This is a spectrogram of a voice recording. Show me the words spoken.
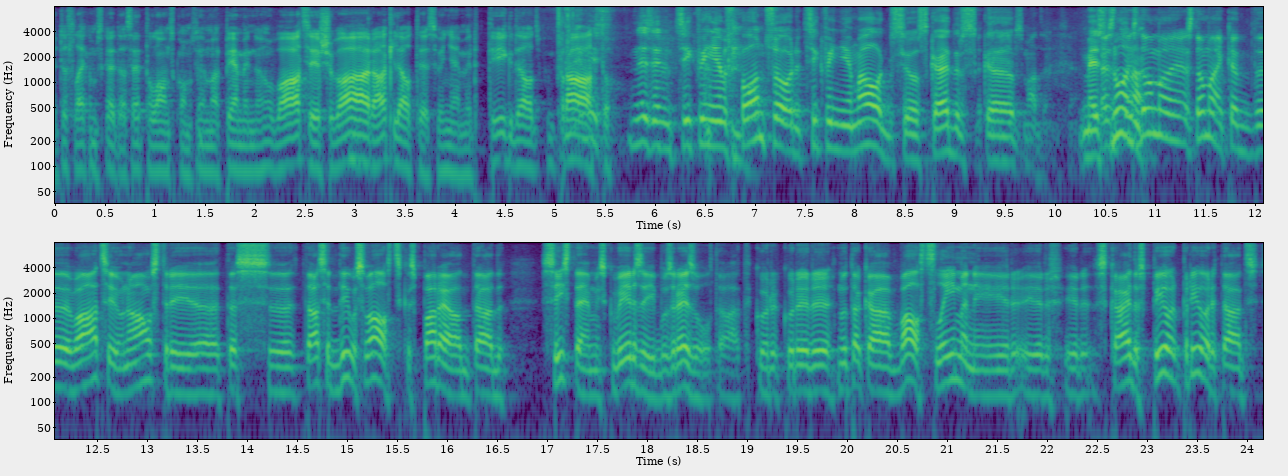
Ja tas, laikam, skaitās etalons, ko mums vienmēr piemin, nu, vācieši var atļauties, viņiem ir tik daudz prātu. Es nezinu, cik viņiem sponsori, cik viņiem algas, jo skaidrs, ka mēs es, nonāk... es, domāju, es domāju, ka eh, Vācija un Austrija eh, tas, eh, tās ir divas valstis, kas parāda tādu sistēmisku virzību uz rezultātu, kur, kur ir nu, valsts līmenī ir, ir, ir skaidrs prioritātes.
